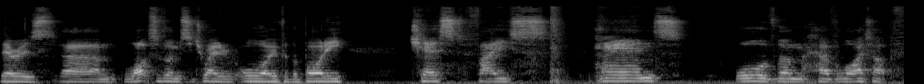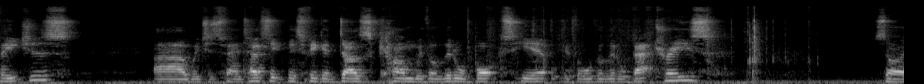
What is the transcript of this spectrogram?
There is um, lots of them situated all over the body, chest, face, hands. All of them have light up features, uh, which is fantastic. This figure does come with a little box here with all the little batteries. So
